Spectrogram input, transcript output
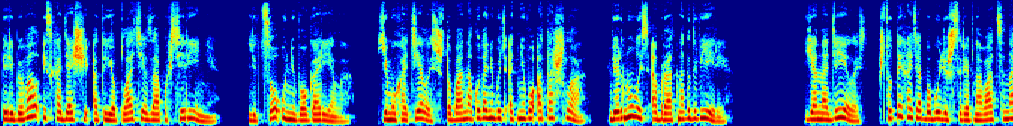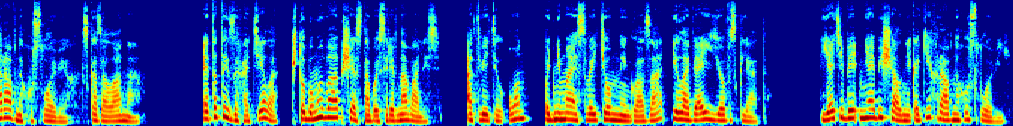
перебивал исходящий от ее платья запах сирени. Лицо у него горело. Ему хотелось, чтобы она куда-нибудь от него отошла, вернулась обратно к двери, «Я надеялась, что ты хотя бы будешь соревноваться на равных условиях», — сказала она. «Это ты захотела, чтобы мы вообще с тобой соревновались», — ответил он, поднимая свои темные глаза и ловя ее взгляд. «Я тебе не обещал никаких равных условий».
